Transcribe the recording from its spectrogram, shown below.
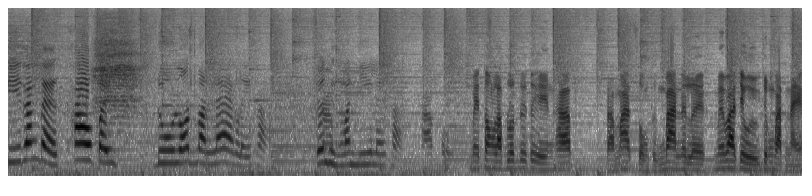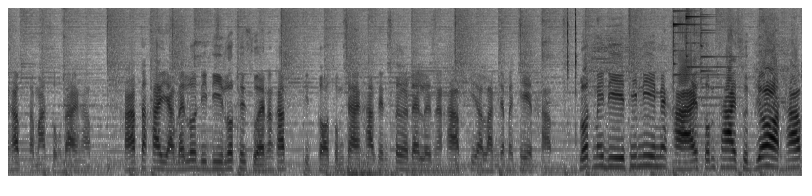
ดีตั้งแต่เข้าไปดูรถวันแรกเลยค่ะ จนถึงวันนี้เลยค่ะไม่ต้องรับรถด้วยตัวเองครับ สามารถส่งถึงบ้านได้เลย ไม่ว่าจะอยู่จังหวัดไหนครับ สามารถส่งได้ครับครับ ถ้าใครอยากได้รถดีๆ รถสวยๆนะครับ ติดต่อสมชายคาร์เซ็นเตอร์ได้เลยนะครับ ที่อรัญญประเทศครับ รถไม่ดีที่นี่ไม่ขายสมชายสุดยอดครับ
